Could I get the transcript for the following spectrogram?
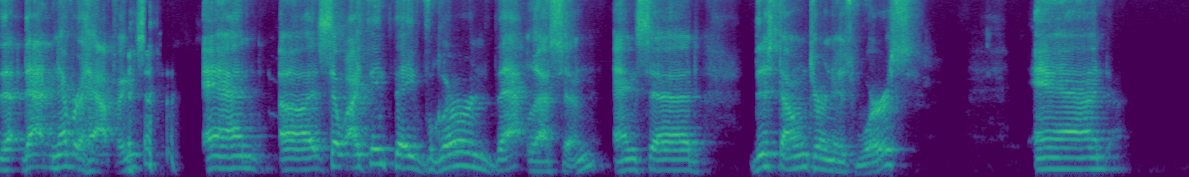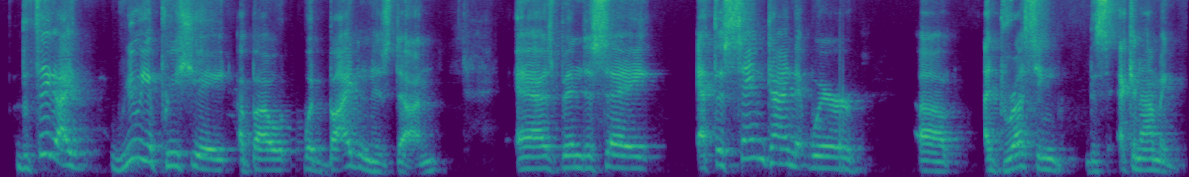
that that never happens. and uh, so I think they've learned that lesson and said this downturn is worse. And the thing I really appreciate about what Biden has done has been to say, at the same time that we're uh, addressing this economic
